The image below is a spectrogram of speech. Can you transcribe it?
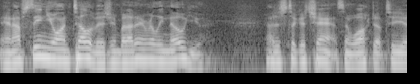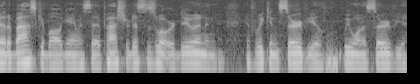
And I've seen you on television, but I didn't really know you. I just took a chance and walked up to you at a basketball game and said, Pastor, this is what we're doing, and if we can serve you, we want to serve you.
